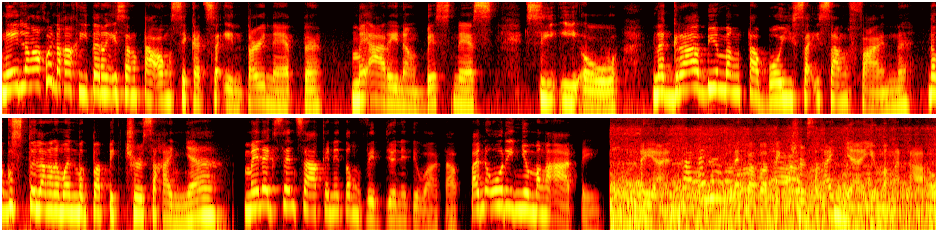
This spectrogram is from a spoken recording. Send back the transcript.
Ngayon lang ako nakakita ng isang taong sikat sa internet, may-ari ng business, CEO, na grabe mang taboy sa isang fan na gusto lang naman magpa-picture sa kanya. May nag-send sa akin itong video ni Diwata. Panoorin yung mga ate. Ayan, nagpapapicture sa kanya yung mga tao.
